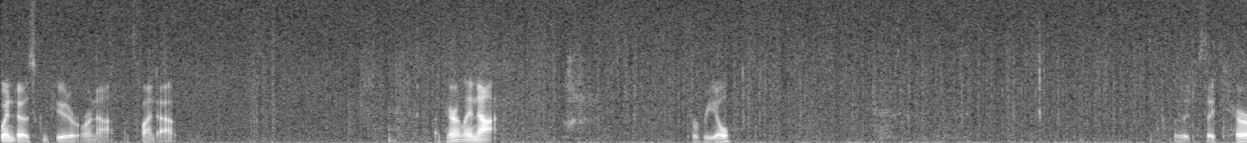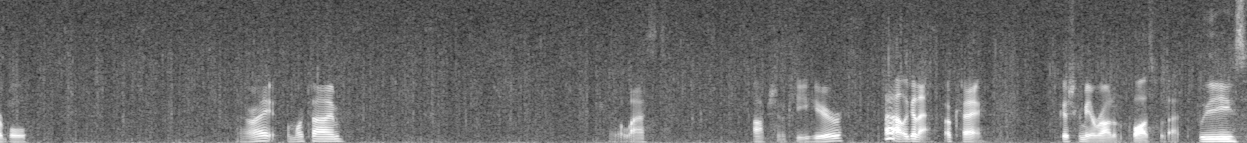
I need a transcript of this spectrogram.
Windows computer or not? Let's find out. Apparently not for real. Really just a terrible. All right, one more time. The last option key here. Ah, look at that. Okay. Guess give me a round of applause for that, please.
